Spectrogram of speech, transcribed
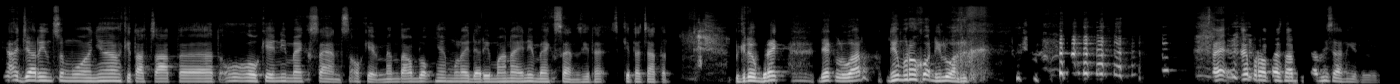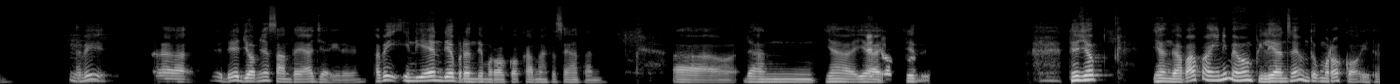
Diajarin semuanya, kita catat. Oh, oke okay, ini make sense. Oke, okay, mental blocknya mulai dari mana ini make sense. Kita kita catat. Begitu break, dia keluar, dia merokok di luar. saya, saya protes habis-habisan gitu. Hmm. Tapi uh, dia jawabnya santai aja gitu kan. Tapi in the end dia berhenti merokok karena kesehatan. Uh, dan ya ya dia, itu, dia jawab ya nggak apa-apa ini memang pilihan saya untuk merokok itu.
